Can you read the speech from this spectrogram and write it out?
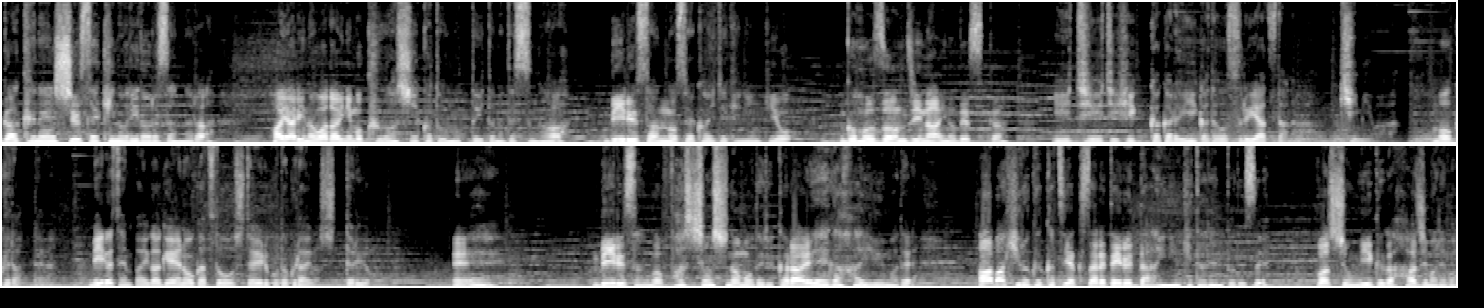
学年首席のリドルさんなら流行りの話題にも詳しいかと思っていたのですがビルさんの世界的人気をご存知ないのですか？いちいち引っかかる言い方をするやつだな君は。僕だってビル先輩が芸能活動をしていることくらいは知ってるよ。ええ。ビルさんはファッション誌のモデルから映画俳優まで幅広く活躍されている大人気タレントです。ファッションウィークが始まれば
